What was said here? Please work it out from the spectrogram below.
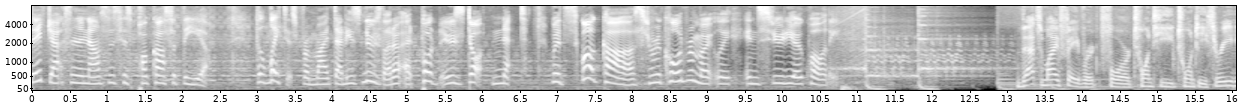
Dave Jackson announces his podcast of the year. The latest from my daddy's newsletter at podnews.net with Squadcast, record remotely in studio quality. That's my favorite for 2023.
